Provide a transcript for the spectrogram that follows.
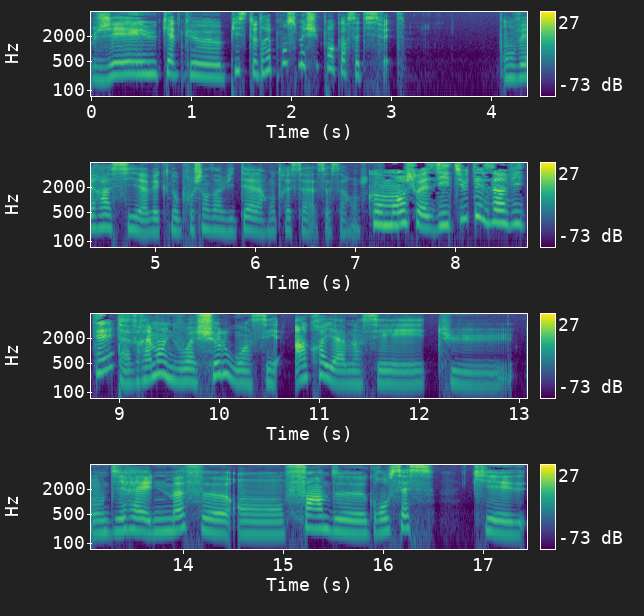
J'ai eu quelques pistes de réponse, mais je suis pas encore satisfaite. On verra si avec nos prochains invités à la rentrée ça, ça s'arrange. Comment choisis-tu tes invités? T'as vraiment une voix chelou, hein, c'est incroyable. hein, c'est tu, on dirait une meuf euh, en fin de grossesse qui est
